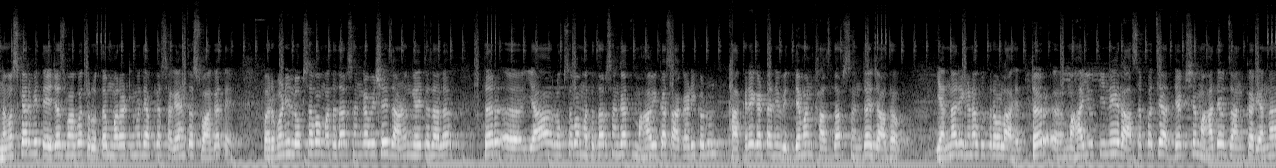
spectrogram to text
नमस्कार मी तेजस भागवत रुतम मराठीमध्ये आपल्या सगळ्यांचं स्वागत आहे. परभणी लोकसभा मतदारसंघाविषयी जाणून घ्यायचं झालं तर या लोकसभा मतदारसंघात महाविकास आघाडीकडून ठाकरे गटाने विद्यमान खासदार संजय जाधव यांना रिंगणात उतरवलं आहे. तर महायुतीने रासपचे अध्यक्ष महादेव जानकर यांना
